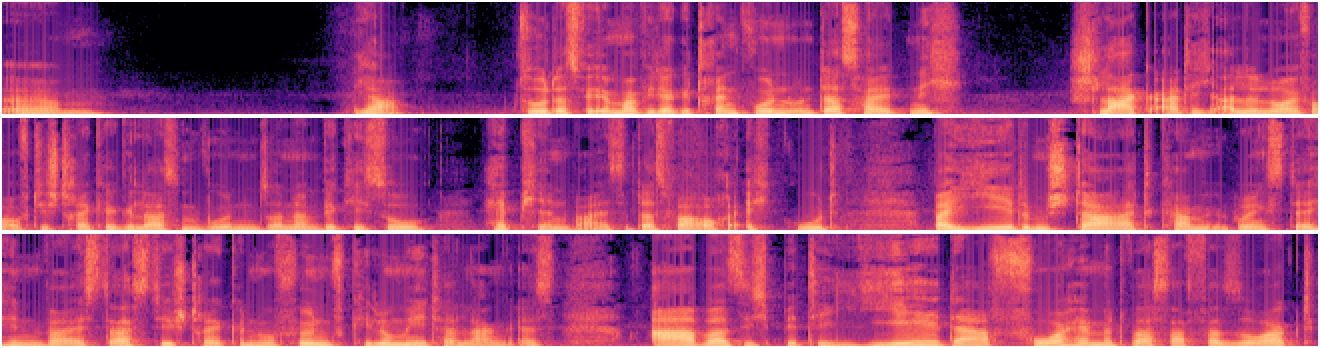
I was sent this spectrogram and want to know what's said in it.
ähm, ja, so, dass wir immer wieder getrennt wurden und dass halt nicht schlagartig alle Läufer auf die Strecke gelassen wurden, sondern wirklich so häppchenweise. Das war auch echt gut. Bei jedem Start kam übrigens der Hinweis, dass die Strecke nur fünf Kilometer lang ist. Aber sich bitte jeder vorher mit Wasser versorgt.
